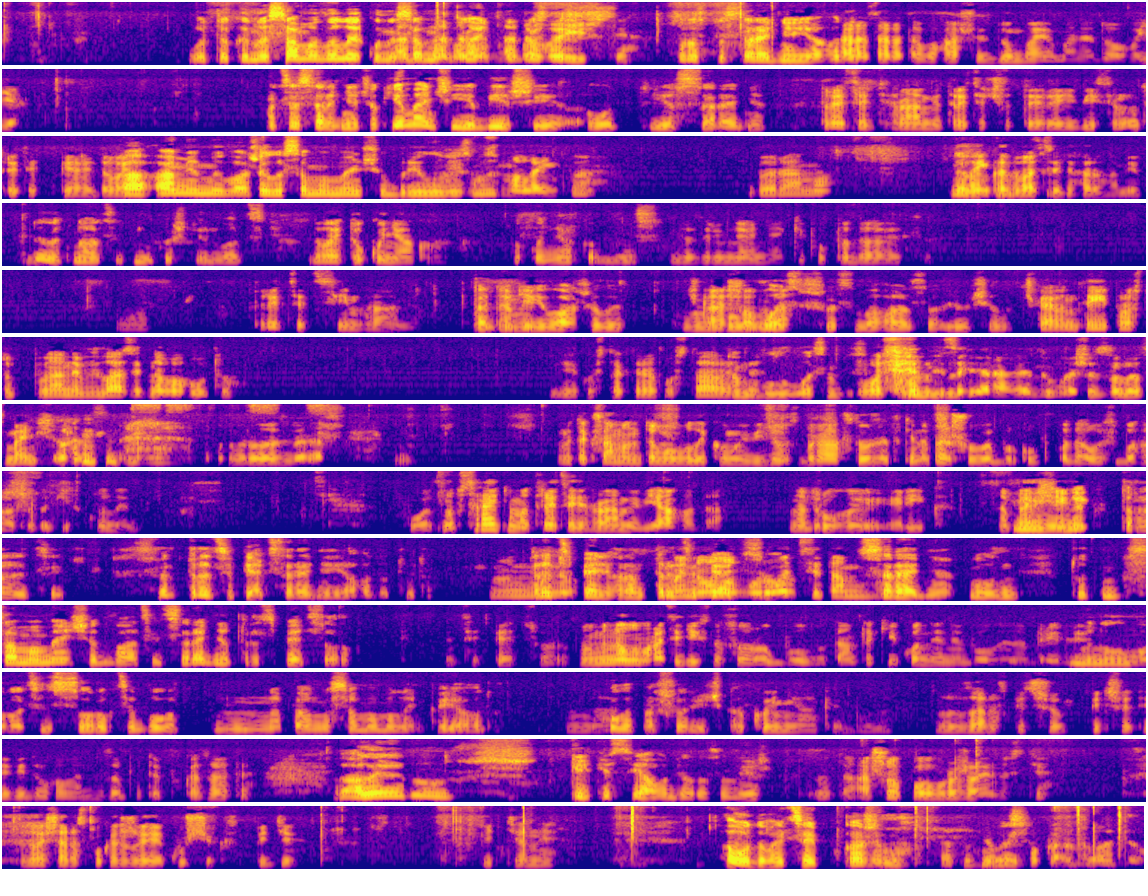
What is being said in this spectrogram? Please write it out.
От таку, не саме велику, не на, саме на, друг- маленьку, на просто, другорічці. просто середня ягода. Зараз зараз та вага щось думає, у мене довго є. Оце середнячок. Є менші, є більші, от є середня. 30 грамів, 34,8, ну 35. Давай А амі ми важили саму меншу брілу візьмемо. з маленькою беремо. Маленька 20 грамів. 19, ну почти 20. Давай ту коняку. А коняка в нас. для зрівняння, які попадаються. От. 37 грамів. Та де ми її важили. Воно Чекай, було що вона? ось щось вага заглючила. Чекай, вона ти її просто вона не влазить на вагу ту. Якось так треба поставити. Там було 80. 80 грамів. Я думаю, що вона зменшилася в розмірах. Ми так само на тому великому відео збиралися теж таки на першу виборку попадалось багато таких конин. От. Ну, в середньому 30 грамів ягода на другий рік. На перший Ні, не рік. 30. 35 середня ягода тут. Ну, мину- 35 грам, В 35 минулому році там Середня. Ну, тут саме менше 20, середня 35-40. 35-40. Ну, в минулому році дійсно 40 було, там такі конини були на В брідлі. минулому році 40 це була, напевно, сама маленька ягода, Да, коли перша річка. коняки були. Ну, зараз підшив, підшити відео, але не забудьте показати. Але ну, кількість ягоди, розумієш? Ну, та. А що по врожайності? Давай ще раз покажи кущик під... підтяни. А от давай цей покажемо. Та тут не Ось. показувати.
